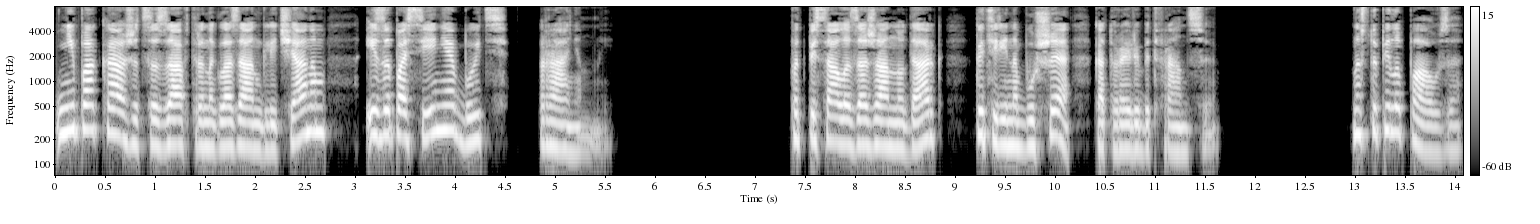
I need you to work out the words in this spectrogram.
не покажется завтра на глаза англичанам из опасения быть раненной. Подписала за Жанну Дарк Катерина Буше, которая любит Францию. Наступила пауза.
